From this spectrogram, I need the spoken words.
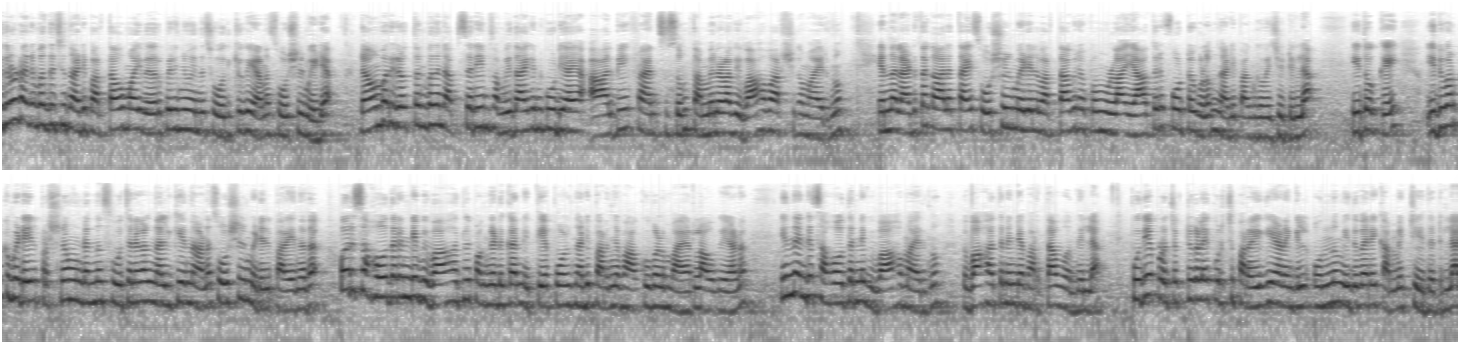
ഇതിനോടനുബന്ധിച്ച് നടി ഭർത്താവുമായി വേർപിരിഞ്ഞു എന്ന് ചോദിക്കുകയാണ് സോഷ്യൽ മീഡിയ. നവംബർ ഇരുപത്തൊൻപതിന് അപ്സരയും സംവിധായകൻ കൂടിയായ ആൽബി ഫ്രാൻസിസും തമ്മിലുള്ള വിവാഹ വാർഷികമായിരുന്നു എന്നാൽ അടുത്ത കാലത്തായി സോഷ്യൽ മീഡിയയിൽ ഭർത്താവിനൊപ്പമുള്ള യാതൊരു ഫോട്ടോകളും നടി പങ്കുവച്ചിട്ടില്ല. ഇതൊക്കെ ഇരുവർക്കുമിടയിൽ പ്രശ്നമുണ്ടെന്ന് സൂചനകൾ നൽകിയെന്നാണ് സോഷ്യൽ മീഡിയയിൽ പറയുന്നത്. ഒരു സഹോദരന്റെ വിവാഹത്തിൽ പങ്കെടുക്കാൻ എത്തിയപ്പോൾ നടി പറഞ്ഞ വാക്കുകളും വൈറലാവുകയാണ്. ഇന്ന് എന്റെ സഹോദരന്റെ വിവാഹമായിരുന്നു. വിവാഹത്തിന് എന്റെ ഭർത്താവ് വന്നില്ല. പുതിയ പ്രൊജക്ടുകളെ കുറിച്ച് പറയുകയാണെങ്കിൽ ഒന്നും ഇതുവരെ കമ്മിറ്റ് ചെയ്തിട്ടില്ല.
